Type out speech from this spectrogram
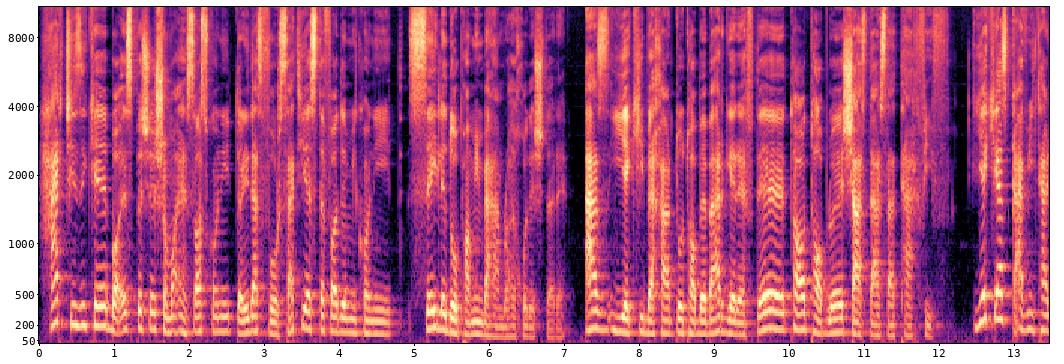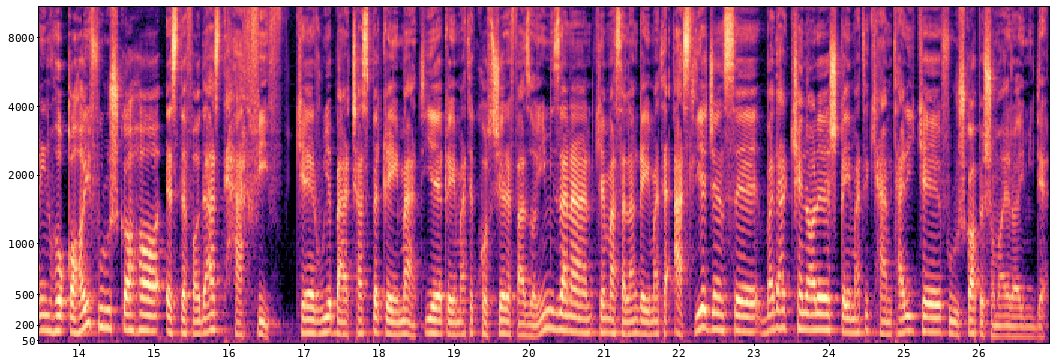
هر چیزی که باعث بشه شما احساس کنید دارید از فرصتی استفاده می‌کنید سیل دوپامین به همراه خودش داره. از یکی بخر دو تا ببر گرفته تا تابلو 60 درصد تخفیف. یکی از قوی ترین حقه های فروشگاه ها استفاده از تخفیف. که روی برچسب قیمت یه قیمت کسشر فضایی می‌زنن که مثلا قیمت اصلی جنسه و در کنارش قیمت کمتری که فروشگاه به شما ارائه میده.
